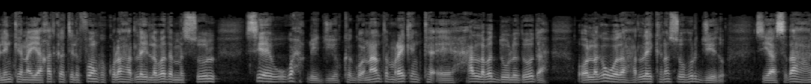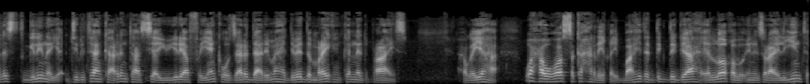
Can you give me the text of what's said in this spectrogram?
Blinken ayaa khadka telefoonka kula hadlay labada mas'uul si ay ugu xaqiijiyo ka go-naanta maraykanka ee xal laba dowladood ah oo laga wada hadlay kana soo horjeedo siyaasadaha halista gelinaya jiritaanka arrintaasi ayuu yiri afhayeenka wasaaradda arrimaha dibadda maraykanka ned brice xogayaha waxa uu hoosta ka xariiqay baahida deg dega ah ee loo qabo in israa'iiliyiinta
